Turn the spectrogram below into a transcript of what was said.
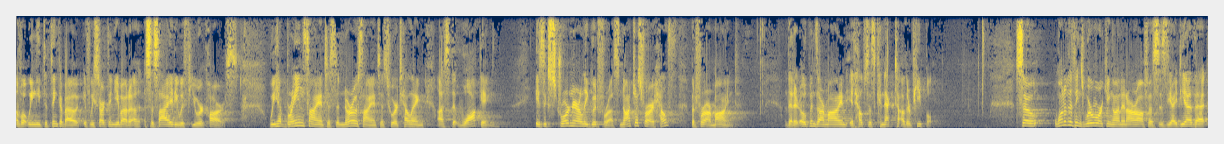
of what we need to think about if we start thinking about a, society with fewer cars. We have brain scientists and neuroscientists who are telling us that walking is extraordinarily good for us, not just for our health, but for our mind. That it opens our mind, it helps us connect to other people. So, one of the things we're working on in our office is the idea that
